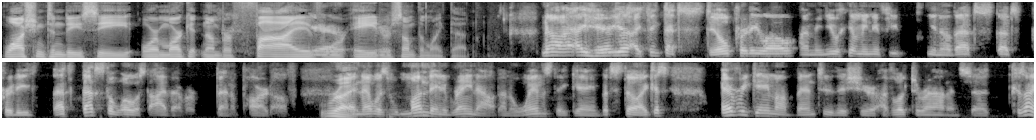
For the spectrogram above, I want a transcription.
Washington, D.C., or market number five Yeah. or eight or something like that? No, I, I hear you. I think that's still pretty low. I mean, you. I mean, if you, you know, that's that's pretty. That's that's the lowest I've ever been a part of. Right. and that was Monday rain out on a Wednesday game. But still, I guess every game I've been to this year, I've looked around and said, because I,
